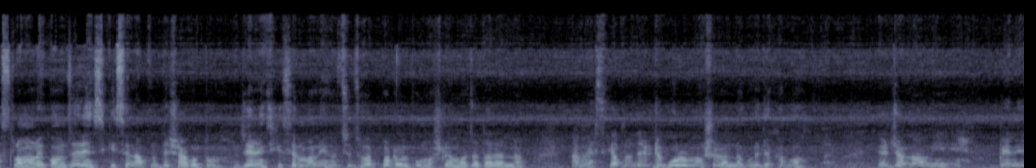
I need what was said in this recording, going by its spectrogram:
আসসালামু আলাইকুম, জেরেন্স কিচেন আপনাদের স্বাগতম। জেরেন্স কিচেন মানে হচ্ছে ঝটপট অল্প মশলায় মজাদার রান্না। আমি আজকে আপনাদের একটা গরুর মাংস রান্না করে দেখাবো। এর জন্য আমি প্যানে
